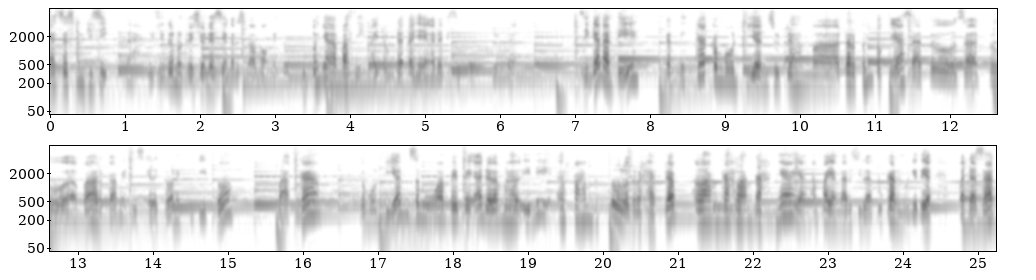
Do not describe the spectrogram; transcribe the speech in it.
assessment gizi, nah di situ nutrisionis yang harus ngomong itu butuhnya apa sih item datanya yang ada di situ, gitu. Sehingga nanti ketika kemudian sudah terbentuk ya satu satu apa rekam medis elektronik begitu, maka Kemudian semua PPA dalam hal ini eh, paham betul terhadap langkah-langkahnya yang apa yang harus dilakukan begitu ya pada saat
